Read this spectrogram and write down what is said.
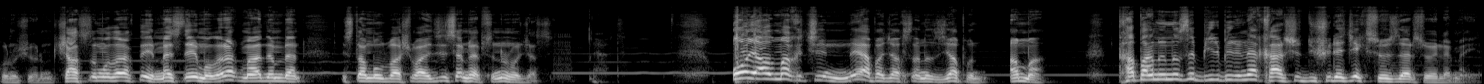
konuşuyorum. Şahsım olarak değil, mesleğim olarak madem ben İstanbul Başvaiziysem hepsinin hocası. Evet. Oy almak için ne yapacaksanız yapın ama tabanınızı birbirine karşı düşürecek sözler söylemeyin.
